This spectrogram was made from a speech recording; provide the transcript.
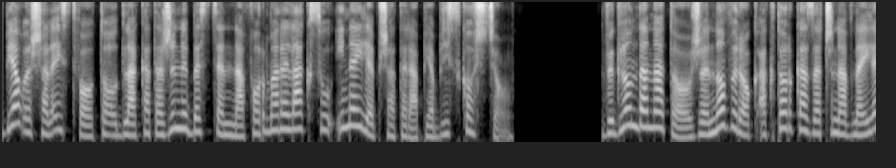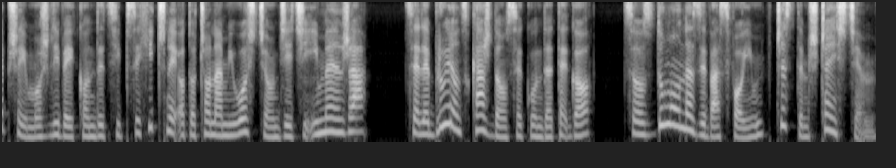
białe szaleństwo to dla Katarzyny bezcenna forma relaksu i najlepsza terapia bliskością. Wygląda na to, że nowy rok aktorka zaczyna w najlepszej możliwej kondycji psychicznej otoczona miłością dzieci i męża, celebrując każdą sekundę tego, co z dumą nazywa swoim czystym szczęściem.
